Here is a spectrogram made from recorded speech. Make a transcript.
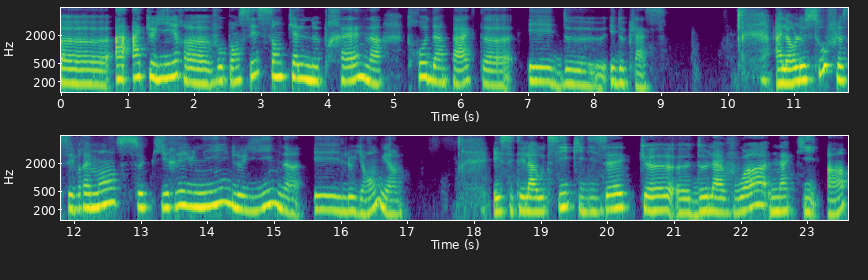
euh, à accueillir euh, vos pensées sans qu'elles ne prennent trop d'impact euh, et, de, et de place. Alors le souffle, c'est vraiment ce qui réunit le yin et le yang. Et c'était là aussi qui disait que de la voix naquit un,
